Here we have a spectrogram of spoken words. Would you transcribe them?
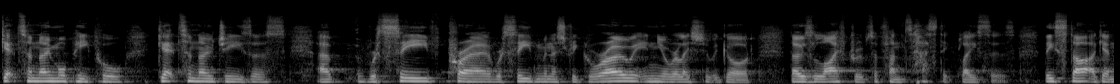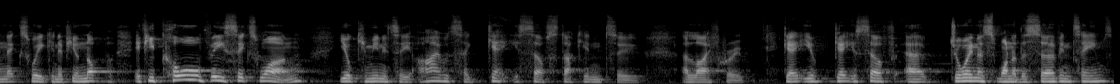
get to know more people, get to know Jesus, uh, receive prayer, receive ministry, grow in your relationship with God. Those life groups are fantastic places. These start again next week. And if you're not, if you call V61 your community, I would say get yourself stuck into a life group. Get, you, get yourself, uh, join us, one of the serving teams,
